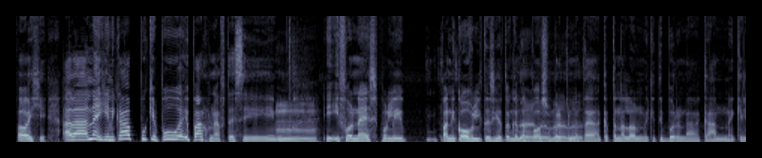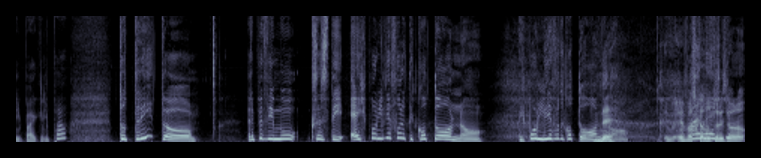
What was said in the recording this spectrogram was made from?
Όχι. Αλλά ναι, γενικά που και που υπάρχουν αυτές οι, Μμ. οι, οι φωνές πολύ πανικόβλητες για το Ναι, κατά ναι, πόσο ναι, πρέπει ναι. να τα καταναλώνουμε και τι μπορεί να κάνουν κλπ. κλπ. Το τρίτο, ρε παιδί μου, ξέρεις τι, έχει πολύ διαφορετικό τόνο. Έχει πολύ διαφορετικό τόνο. Ναι. Ε, ε, βασικά Αλλά το έχει τρίτο,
